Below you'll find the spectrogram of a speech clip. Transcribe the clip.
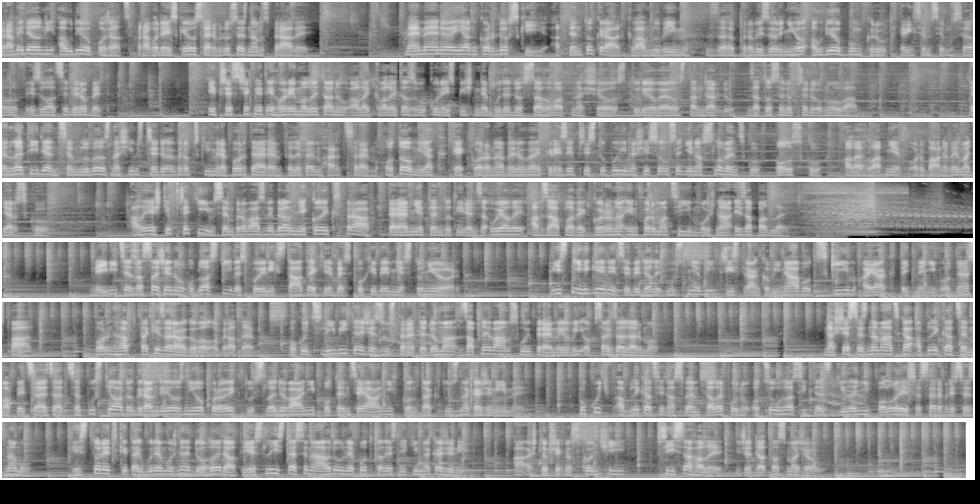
Pravidelný audiopořad z pravodajského serveru Seznam zprávy. Mé jméno je Jan Kordovský a tentokrát k vám mluvím z provizorního audiobunkru, který jsem si musel v izolaci vyrobit. I přes všechny ty hory Molitanu, ale kvalita zvuku nejspíš nebude dosahovat našeho studiového standardu. Za to se dopředu omlouvám. Tenhle týden jsem mluvil s naším středoevropským reportérem Filipem Hartzrem o tom, jak ke koronavirové krizi přistupují naši sousedi na Slovensku, v Polsku, ale hlavně v Orbánově Maďarsku. Ale ještě předtím jsem pro vás vybral několik zpráv, které mě tento týden zaujaly a v záplavě korona informací možná i zapadly. Nejvíce zasaženou oblastí ve Spojených státech je bez pochyby město New York. Místní hygienici vydali úsměvný třístránkový návod s kým a jak teď není vhodné spát. Pornhub taky zareagoval obratem. Pokud slíbíte, že zůstanete doma, zapne vám svůj prémiový obsah zadarmo. Naše seznamácká aplikace Mapy.cz se pustila do grandiozního projektu sledování potenciálních kontaktů s nakaženými. Pokud v aplikaci na svém telefonu odsouhlasíte sdílení polohy se servery seznamu, historicky tak bude možné dohledat, jestli jste se náhodou nepotkali s někým nakaženým. A až to všechno skončí, přísahali, že data smažou.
